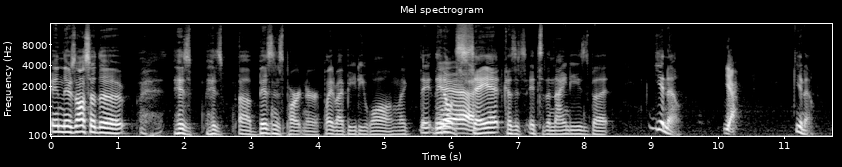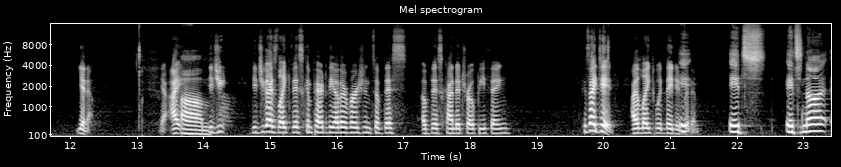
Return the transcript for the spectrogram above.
And there's also the his his uh, business partner played by B.D. Wong. Like they, they don't say it because it's it's the '90s, but you know, Yeah. you know. You know. Yeah. I Um, did you did you guys like this compared to the other versions of this of this kind of tropey thing? Because I did. I liked what they did with him. It's it's not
